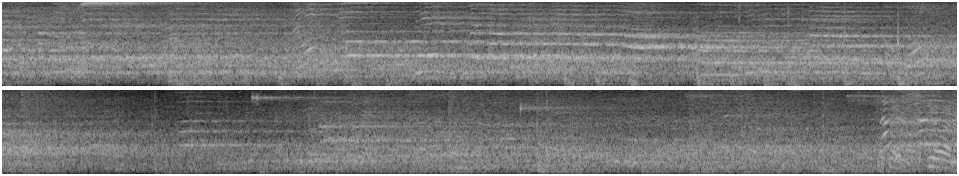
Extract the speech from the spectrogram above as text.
a nezaměňte. Zpět, zvedá se, zvedá se. To je šílené.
